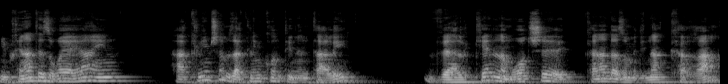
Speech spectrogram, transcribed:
מבחינת אזורי היין, האקלים שם זה אקלים קונטיננטלי, ועל כן למרות שקנדה זו מדינה קרה,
